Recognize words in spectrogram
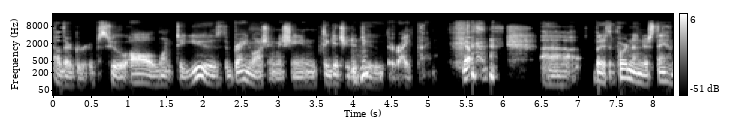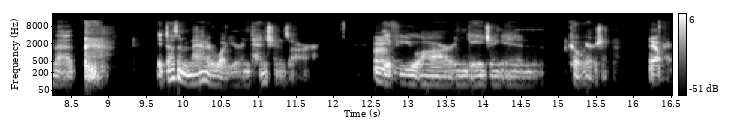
other groups who all want to use the brainwashing machine to get you to mm-hmm. do the right thing. Yep. uh, but it's important to understand that it doesn't matter what your intentions are mm. if you are engaging in coercion. Yeah. Right?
